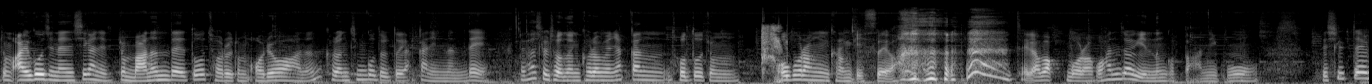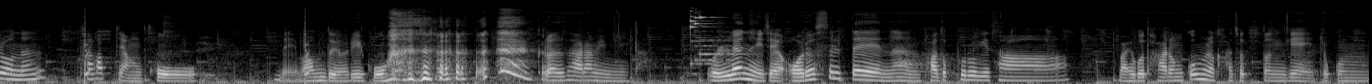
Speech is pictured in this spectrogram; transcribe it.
좀 알고 지낸 시간이 좀 많은데도 저를 좀 어려워하는 그런 친구들도 약간 있는데 사실 저는 그러면 약간 저도 좀 억울한 그런 게 있어요. 제가 막 뭐라고 한 적이 있는 것도 아니고 근데 실제로는 차갑지 않고 네, 마음도 여리고 그런 사람입니다. 원래는 이제 어렸을 때는 바둑 프로 기사 말고 다른 꿈을 가졌던 게 조금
